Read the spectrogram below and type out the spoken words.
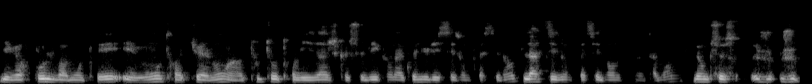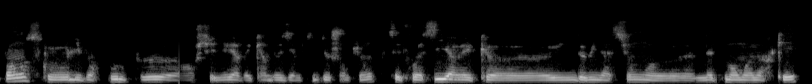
Liverpool va montrer et montre actuellement un tout autre visage que celui qu'on a connu les saisons précédentes, la saison précédente notamment. Donc je, pense que Liverpool peut euh, enchaîner avec un deuxième titre de champion, cette fois-ci avec euh, une domination nettement moins marquée.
